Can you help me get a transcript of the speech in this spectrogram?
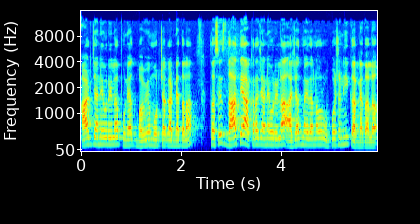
आठ जानेवारीला पुण्यात भव्य मोर्चा काढण्यात आला. तसेच दहा ते अकरा जानेवारीला आझाद मैदानावर उपोषणही करण्यात आलं.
